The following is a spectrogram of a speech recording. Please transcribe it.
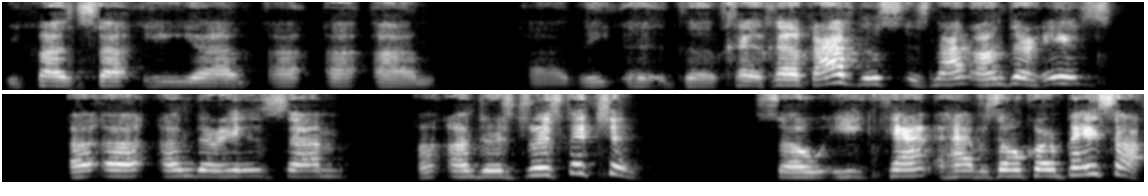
because uh, he uh, uh, uh um, uh, the uh, the Chelet Avdus is not under his under his um, Uh, under his jurisdiction, so he can't have his own Korban Pesach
